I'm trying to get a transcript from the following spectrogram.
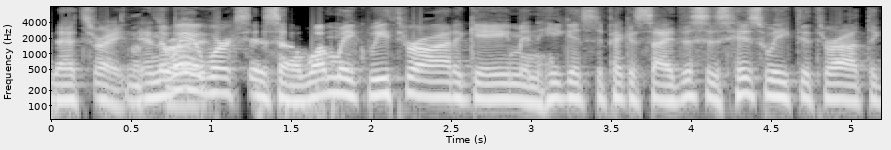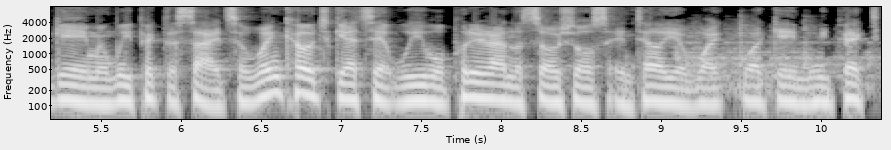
That's right. That's and the way it works is uh, one week we throw out a game and he gets to pick a side. This is his week to throw out the game and we pick the side. So when coach gets it, we will put it on the socials and tell you what, what game we picked.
